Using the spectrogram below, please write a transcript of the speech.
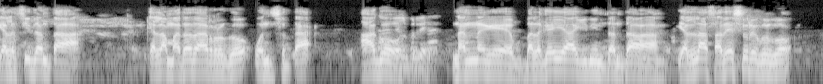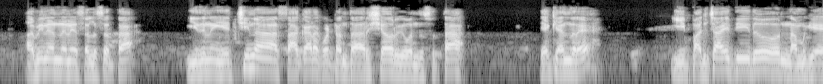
ಗೆಲ್ಲಿಸಿದಂಥ ಎಲ್ಲ ಮತದಾರರಿಗೂ ವಂದಿಸುತ್ತಾ ಹಾಗೂ ನನಗೆ ಬಲಗೈಯಾಗಿ ನಿಂತಂಥ ಎಲ್ಲ ಸದಸ್ಯರಿಗೂ ಅಭಿನಂದನೆ ಸಲ್ಲಿಸುತ್ತಾ. ಇದನ್ನು ಹೆಚ್ಚಿನ ಸಹಕಾರ ಕೊಟ್ಟಂಥ ಹರ್ಷ ಅವ್ರಿಗೆ ಸುತ್ತ. ಏಕೆಂದರೆ ಈ ಪಂಚಾಯಿತಿದು ನಮಗೆ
